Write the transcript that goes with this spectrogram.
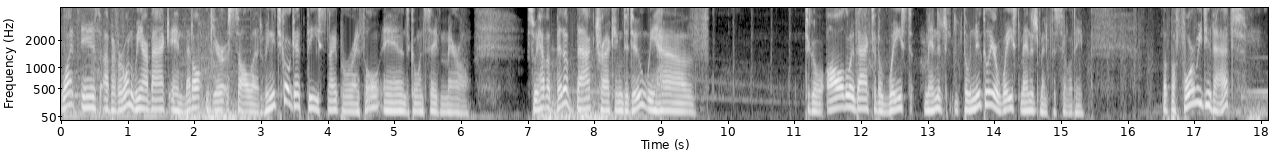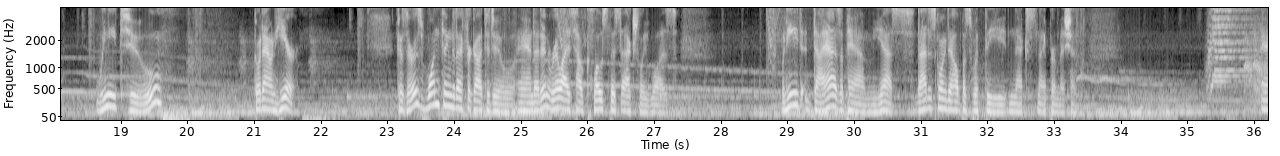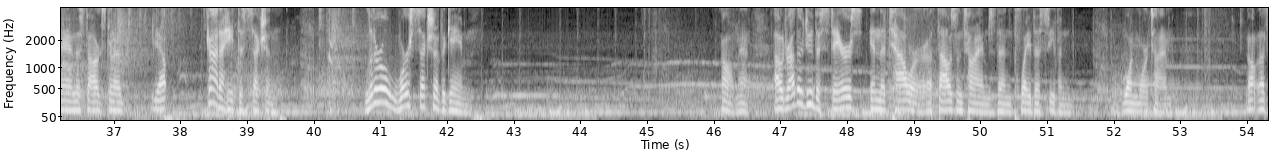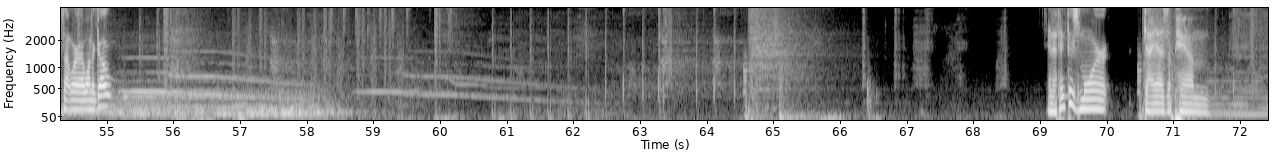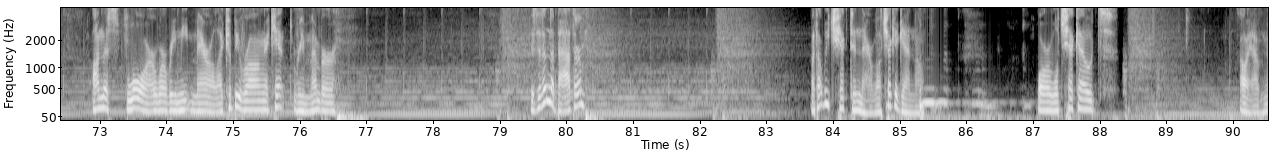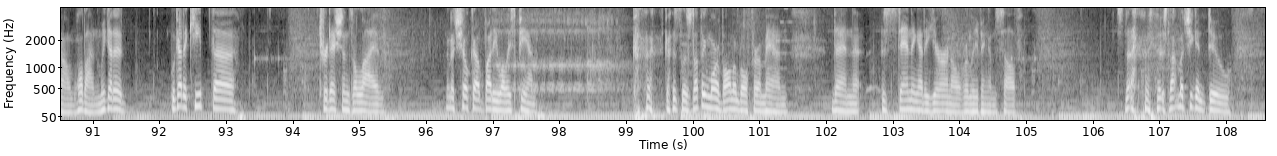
What is up everyone? We are back in Metal Gear Solid. We need to go get the sniper rifle and go and save Meryl. So we have a bit of backtracking to do. We have to go all the way back to the waste manage the nuclear waste management facility. But before we do that, we need to go down here. Because there is one thing that I forgot to do, and I didn't realize how close this actually was. We need diazepam. Yes, that is going to help us with the next sniper mission. And this dog's gonna... Yep. God, I hate this section. Literal worst section of the game. Oh, man. I would rather do the stairs in the tower a thousand times than play this even one more time. No, that's not where I want to go. And I think there's more diazepam on this floor where we meet Meryl. I could be wrong. I can't remember. Is it in the bathroom? I thought we checked in there. We'll check again, though. Or we'll check out... Oh, yeah. No, hold on. We gotta... We gotta keep the traditions alive. I'm gonna choke out Buddy while he's peeing because there's nothing more vulnerable for a man than standing at a urinal relieving himself. Not, there's not much you can do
